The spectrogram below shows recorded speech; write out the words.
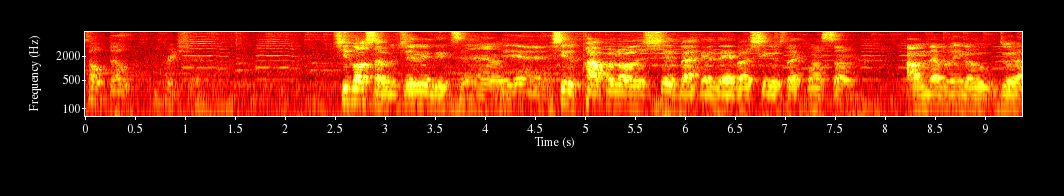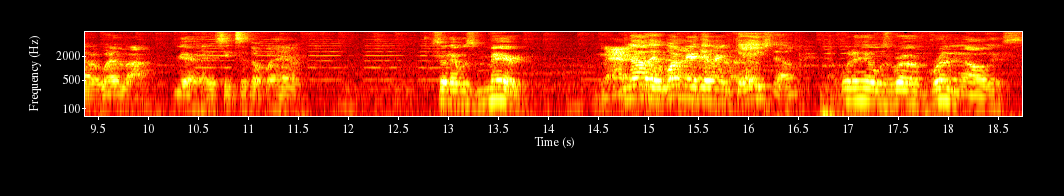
so dope. I'm pretty sure. She lost her virginity to him. Yeah. She was popping all this shit back in the day, but she was like on some, I'll never, you know, do it out of wedlock. yeah. And she took up with him. So they was married. Married. No, they weren't married. They were engaged though. What the hell was Rev running all this?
